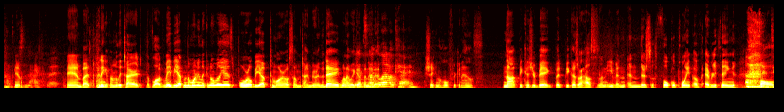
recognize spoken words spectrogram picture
don't think Yep. she likes it. And but depending if I'm really tired, the vlog may be up in the morning like it normally is, or it'll be up tomorrow sometime during the day when I wake up It's and like edit. a little kid. Shaking the whole freaking house. Not because you're big, but because our house is uneven and there's a focal point of everything falls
